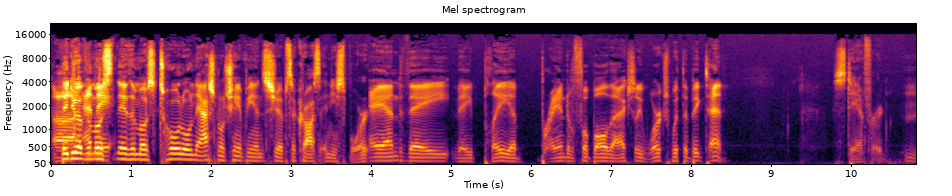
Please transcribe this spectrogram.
Uh, They do have the most. they- They, have the most total national championships across any sport. and they they play a brand of football that actually works with the Big Ten. Stanford. Hmm.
